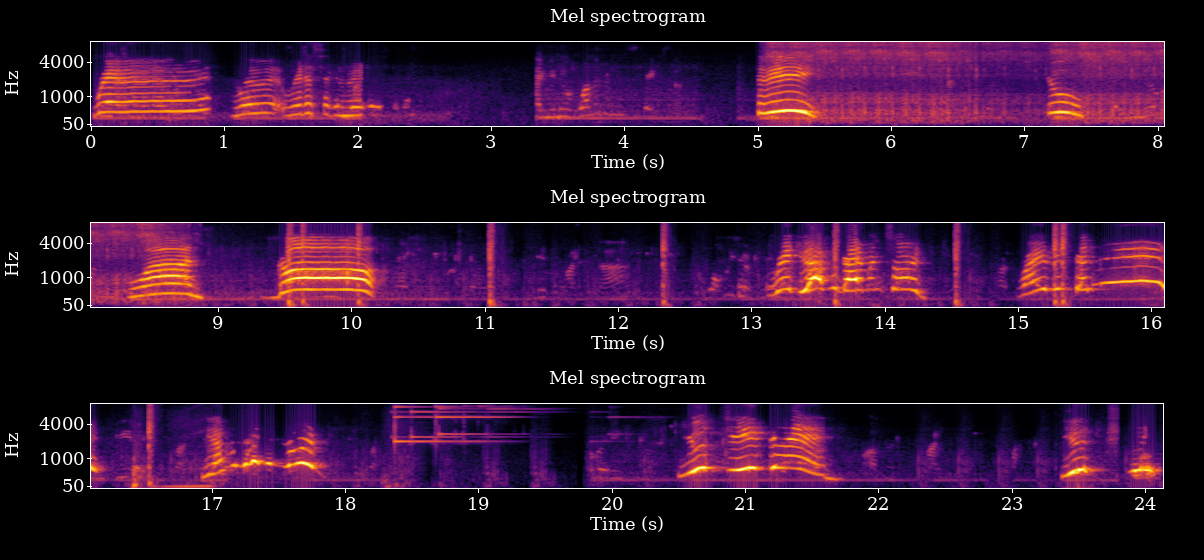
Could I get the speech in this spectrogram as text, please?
Wait, wait, wait, wait, a second, wait a second. And you know, one of the mistakes Three, two, you know when we one, go! did like that, what we don't Wait, you have a diamond sword. Why you didn't tell me? really is like You have a diamond sword. You cheated. You cheated.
